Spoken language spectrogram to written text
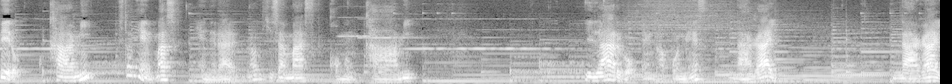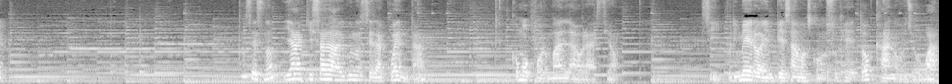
Pero kami está bien, más general, ¿no? Quizá más común, kami. Y largo en japonés, nagai, nagai. Entonces, ¿no? Ya quizás algunos se da cuenta cómo formar la oración. Sí, primero empezamos con sujeto kanojo wa.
